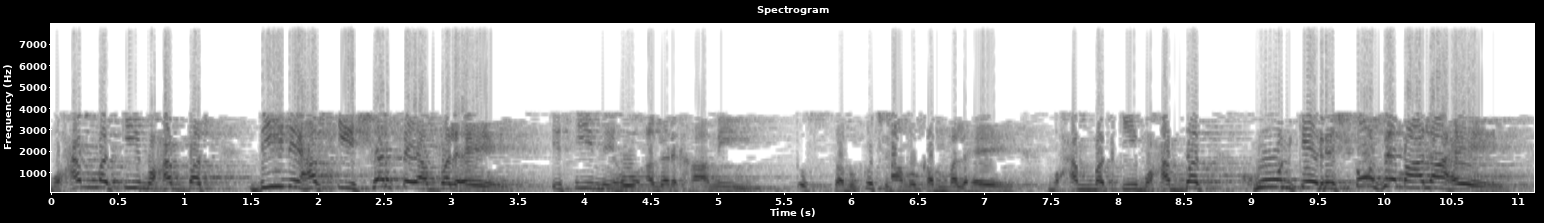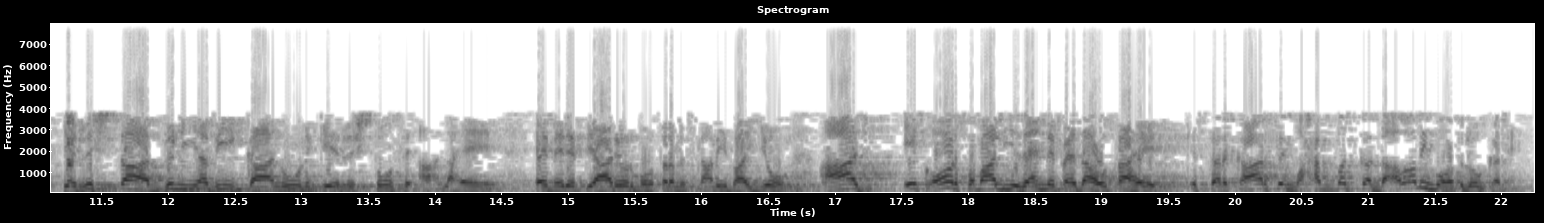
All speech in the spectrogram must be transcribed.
محمد کی محبت، دین حق کی شرط اول ہے۔ اسی میں ہو اگر خامی، تو سب کچھ نامکمل ہے۔ محمد کی محبت خون کے رشتوں سے مالا ہے۔ یہ رشتہ دنیاوی قانون کے رشتوں سے آلہ ہے۔ اے میرے پیارے اور محترم اسلامی بھائیوں، آج ایک اور سوال یہ ذہن میں پیدا ہوتا ہے کہ سرکار سے محبت کا دعویٰ بھی بہت لوگ کریں۔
